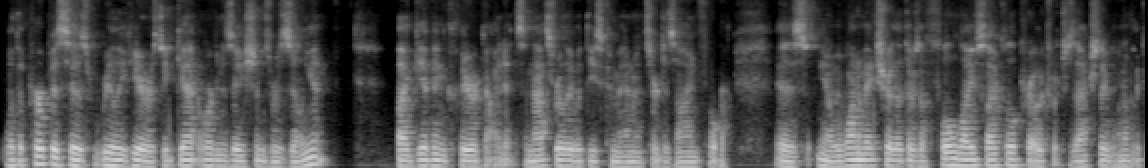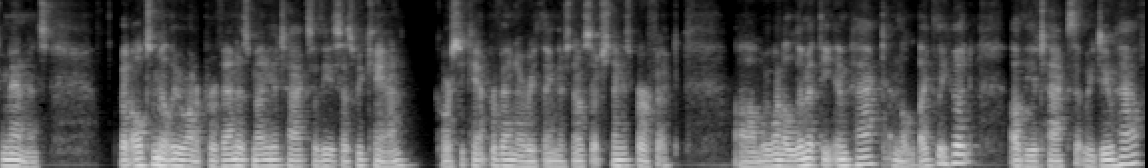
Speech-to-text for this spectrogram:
what the purpose is really here is to get organizations resilient by giving clear guidance. And that's really what these commandments are designed for is, you know, we want to make sure that there's a full life cycle approach, which is actually one of the commandments, but ultimately, we want to prevent as many attacks of these as we can. Of course, you can't prevent everything. There's no such thing as perfect. Um, we want to limit the impact and the likelihood of the attacks that we do have,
